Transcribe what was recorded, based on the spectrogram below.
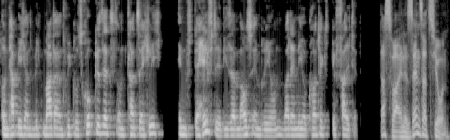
und habe mich an, mit Martha ans Mikroskop gesetzt und tatsächlich in der Hälfte dieser Mausembryonen war der Neokortex gefaltet. Das war eine Sensation.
